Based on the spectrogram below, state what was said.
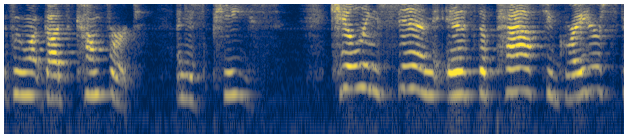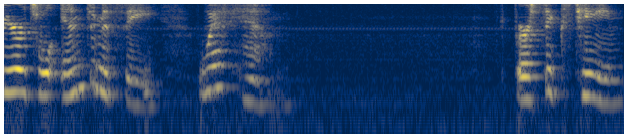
if we want God's comfort and His peace. Killing sin is the path to greater spiritual intimacy with Him. Verse 16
